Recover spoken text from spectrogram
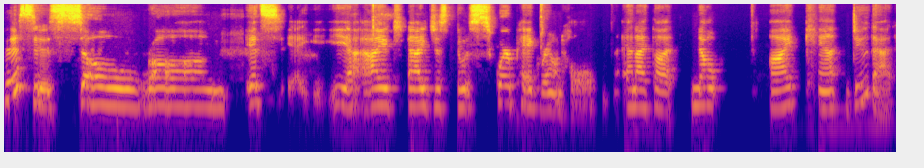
this is so wrong. It's, yeah, I, I just, it was square peg round hole. And I thought, nope, I can't do that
